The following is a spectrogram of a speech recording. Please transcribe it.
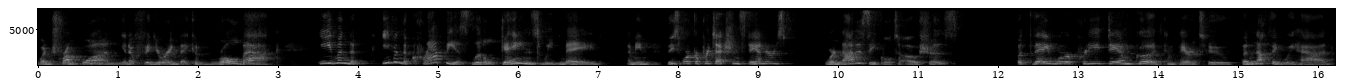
when Trump won, you know, figuring they could roll back even the even the crappiest little gains we'd made. I mean, these worker protection standards were not as equal to OSHA's, but they were pretty damn good compared to the nothing we had.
